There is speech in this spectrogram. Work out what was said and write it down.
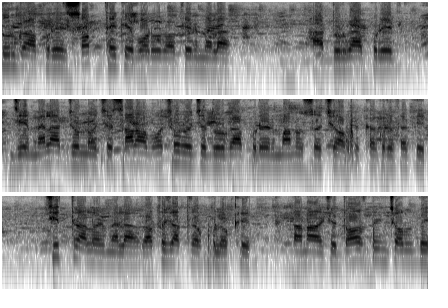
দুর্গাপুরের সব থেকে বড় রথের মেলা। আর দুর্গাপুরের যে মেলার জন্য হচ্ছে, সারা বছর হচ্ছে দুর্গাপুরের মানুষ হচ্ছে অপেক্ষা করে থাকে। চিত্রালয় মেলা, রথযাত্রা উপলক্ষে টানা হয়েছে, দশ দিন চলবে।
